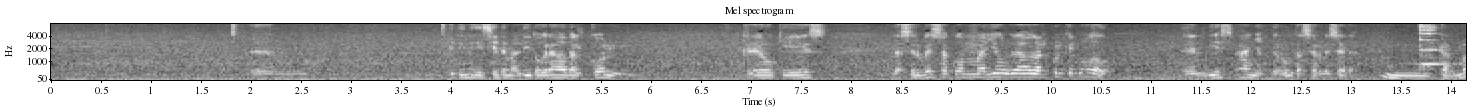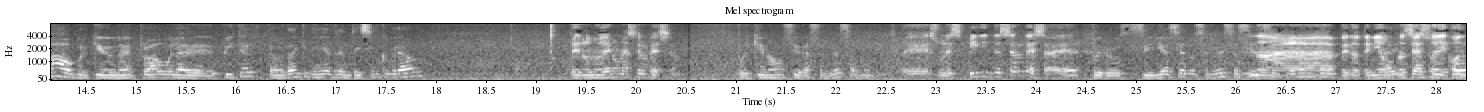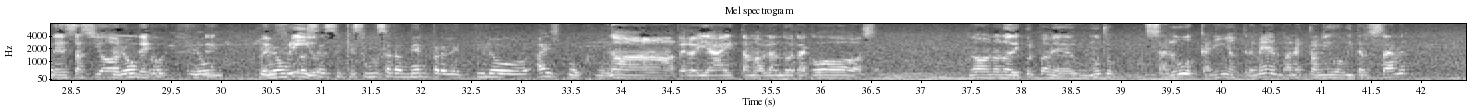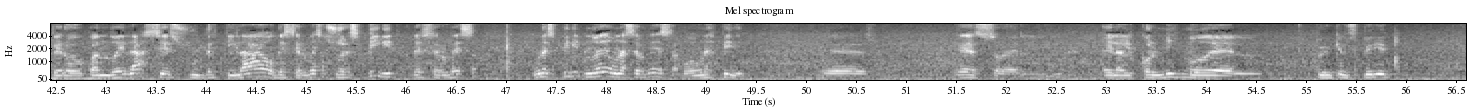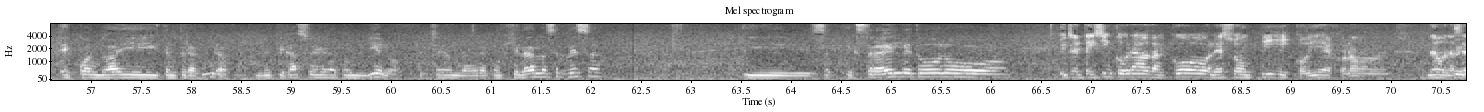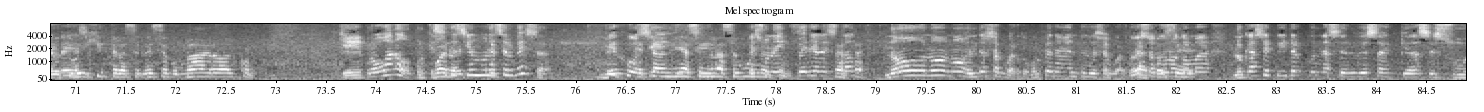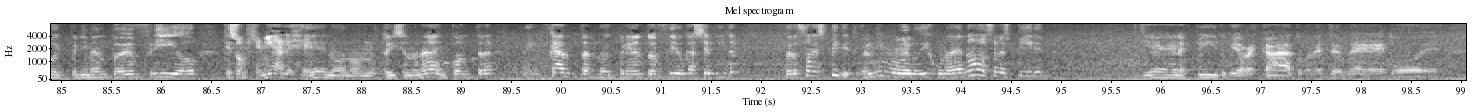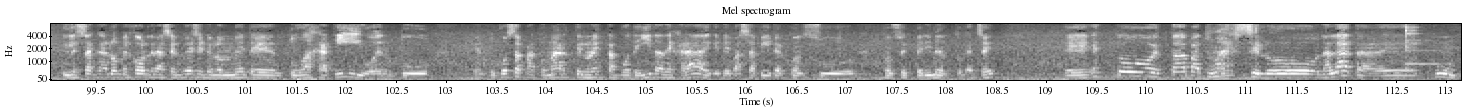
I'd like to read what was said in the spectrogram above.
Em, que tiene 17 malditos grados de alcohol. Creo que es la cerveza con mayor grado de alcohol que he probado en 10 años de ruta cervecera. Mm, calmado, porque una vez probamos la de Peter, ¿te acordás que tenía 35 grados? Pero no era una cerveza. ¿Por qué no? Si era cerveza, pues. Es un spirit de cerveza, ¿eh? Pero seguía siendo cerveza, si Nah, simplemente pero tenía un proceso de condensación, pero un de, de- un- de pero un proceso que se usa también para el estilo Iceberg. No, pero ya ahí estamos hablando de otra cosa. No, no, no, discúlpame. Muchos saludos, cariños tremendos a nuestro amigo Peter Summer. Pero cuando él hace su destilado de cerveza, su spirit de cerveza, un spirit no es una cerveza, pues un spirit. Eh, eso, el, el alcohol mismo del. Pero que el spirit es cuando hay temperatura, en este caso era con hielo, ¿cachai? Era congelar la cerveza y extraerle todo lo... Y 35 grados de alcohol, eso es un pisco viejo, no, no es una Pero tú cerveza. dijiste la cerveza con más grado de alcohol. que he probado, porque Bueno, sigue siendo una es- cerveza. Viejo, sí, sí, la segunda, Es una. Imperial Stout. No, no, no, en desacuerdo, completamente en desacuerdo. Ya, Eso que uno toma, lo que hace Peter con la cerveza es que hace su experimento de frío, que son geniales, ¿eh? No, no, no estoy diciendo nada en contra, me encantan los experimentos de frío que hace Peter, pero son spirit. Él mismo me lo dijo una vez, no, son spirit. Es el espíritu que yo rescato con este método. y le saca lo mejor de la cerveza y te lo mete en tu bajativo, en tu en tu cosa para tomártelo en estas botellitas de jarabe que te pasa Peter con su con su experimento, ¿cachai? Eh, esto está para tomárselo la lata, eh, pum.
